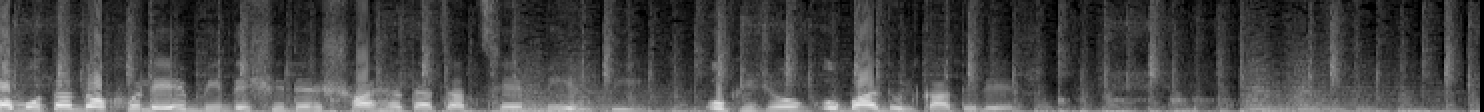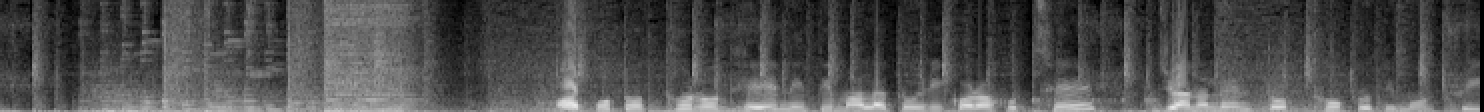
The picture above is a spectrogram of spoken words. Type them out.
ক্ষমতা দখলে বিদেশিদের সহায়তা চাচ্ছে বিএনপি। অভিযোগ ওবায়দুল কাদেরের। অপতথ্য রোধে নীতিমালা তৈরি করা হচ্ছে, জানালেন তথ্য প্রতিমন্ত্রী।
